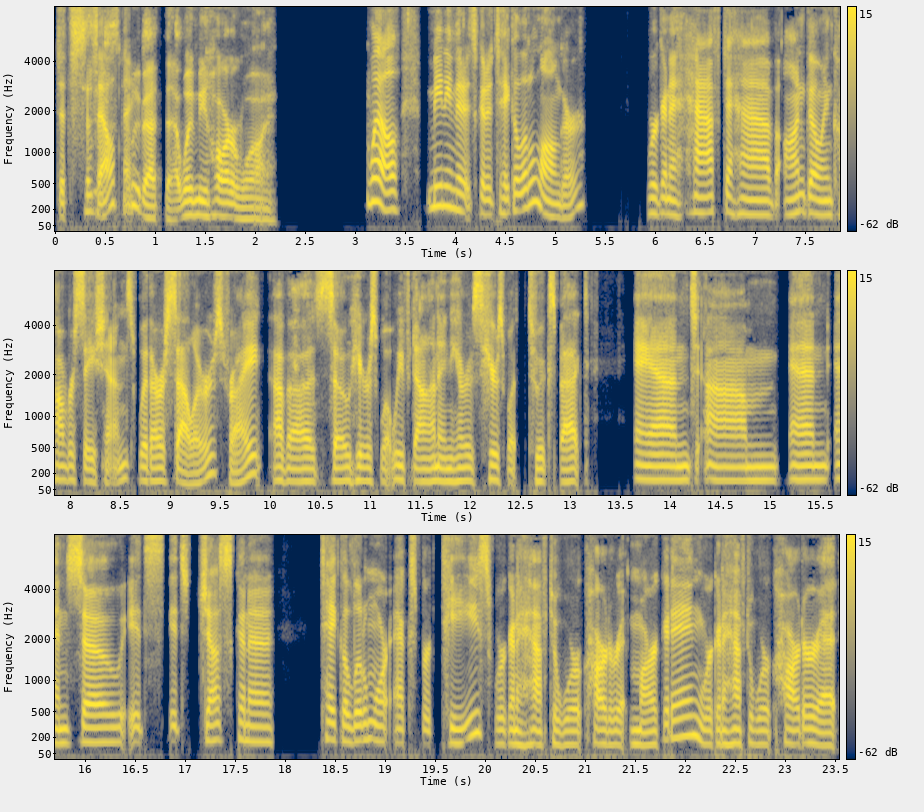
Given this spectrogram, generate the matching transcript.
to sell things. about that. What do you mean hard or why? Well, meaning that it's going to take a little longer. We're going to have to have ongoing conversations with our sellers, right? Of a, so here's what we've done, and here's here's what to expect, and um and and so it's it's just going to take a little more expertise. We're going to have to work harder at marketing. We're going to have to work harder at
